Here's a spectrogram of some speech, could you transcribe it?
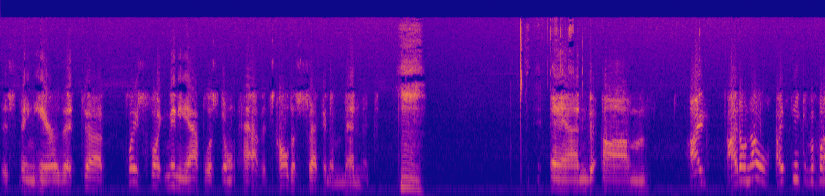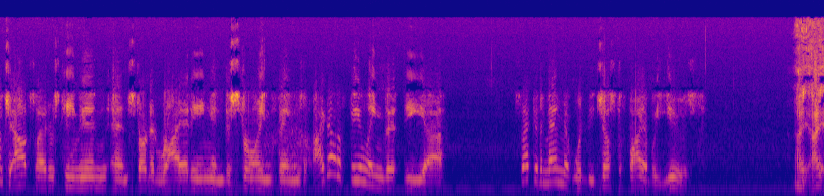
this thing here that uh, places like Minneapolis don't have. It's called a Second Amendment. Hmm. And um, I I don't know. I think if a bunch of outsiders came in and started rioting and destroying things, I got a feeling that the uh, Second Amendment would be justifiably used. I,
